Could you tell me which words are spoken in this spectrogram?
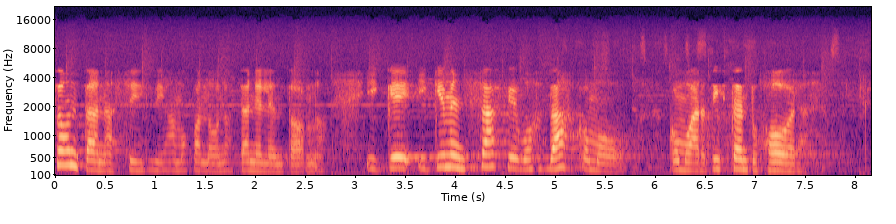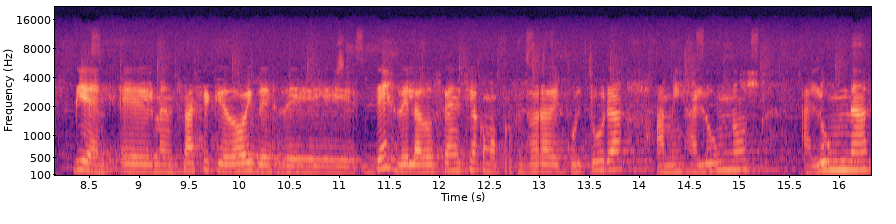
son tan así, digamos, cuando uno está en el entorno. ¿Y qué, y qué mensaje vos das como, como artista en tus obras? Bien, el mensaje que doy desde, desde la docencia como profesora de escultura a mis alumnos, alumnas,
